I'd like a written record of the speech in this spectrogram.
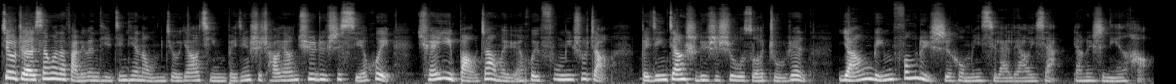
就这相关的法律问题，今天呢，我们就邀请北京市朝阳区律师协会权益保障委员会副秘书长、北京江石律师事务所主任杨林峰律师和我们一起来聊一下。杨律师您好，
